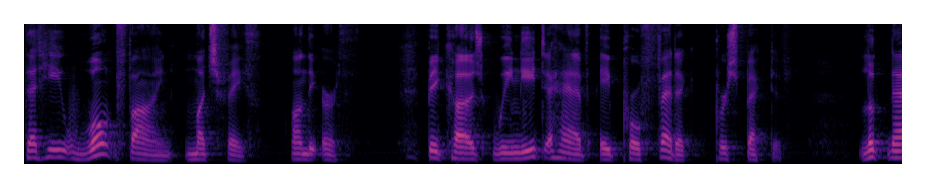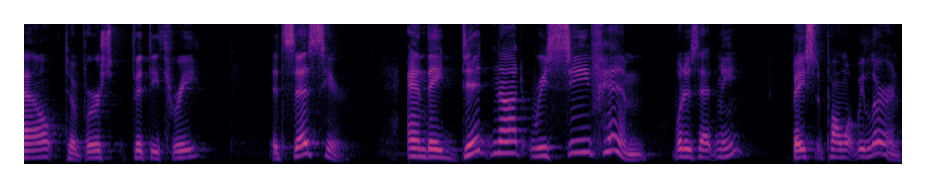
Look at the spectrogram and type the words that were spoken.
that he won't find much faith on the earth because we need to have a prophetic perspective. Look now to verse 53. It says here, and they did not receive him. What does that mean? Based upon what we learn,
